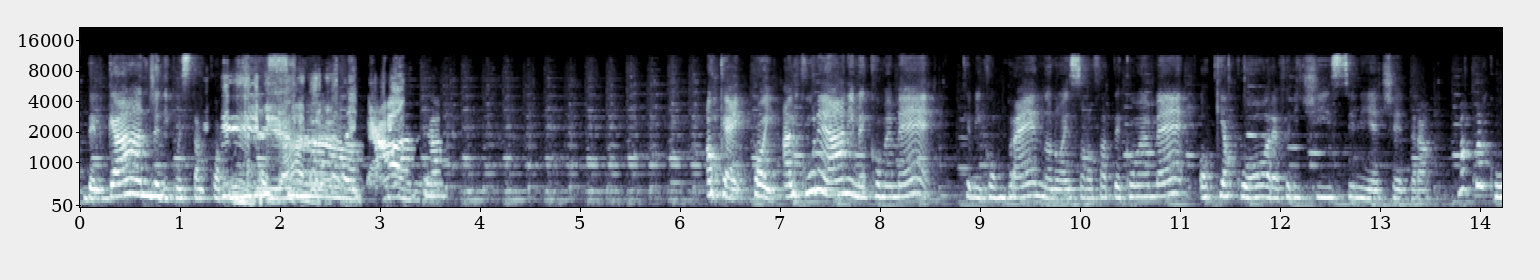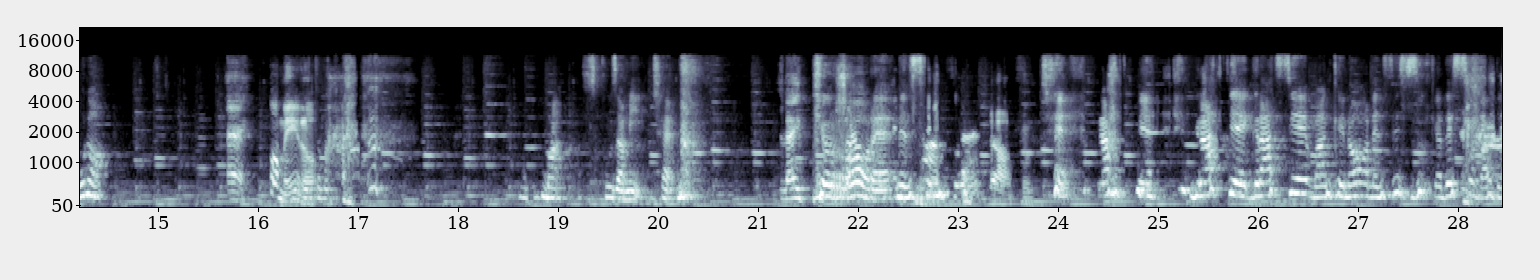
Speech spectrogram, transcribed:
del Gange, di quest'acqua purificata. Ok, poi alcune anime come me che mi comprendono e sono fatte come me, occhi a cuore, felicissimi, eccetera. Ma qualcuno... Eh, un po' meno. Detto, ma... ma, scusami, cioè... che orrore, nel senso... Esatto. Cioè, grazie, grazie, grazie, ma anche no, nel senso che adesso vado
